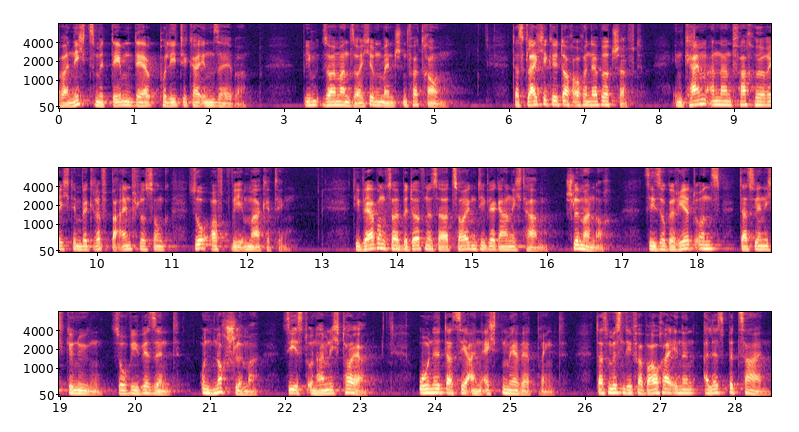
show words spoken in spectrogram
aber nichts mit dem der Politikerinnen selber. Wie soll man solchen Menschen vertrauen? Das Gleiche gilt auch, auch in der Wirtschaft. In keinem anderen Fach höre ich den Begriff Beeinflussung so oft wie im Marketing. Die Werbung soll Bedürfnisse erzeugen, die wir gar nicht haben. Schlimmer noch, sie suggeriert uns, dass wir nicht genügen, so wie wir sind und noch schlimmer, sie ist unheimlich teuer, ohne dass sie einen echten Mehrwert bringt. Das müssen die Verbraucherinnen alles bezahlen.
